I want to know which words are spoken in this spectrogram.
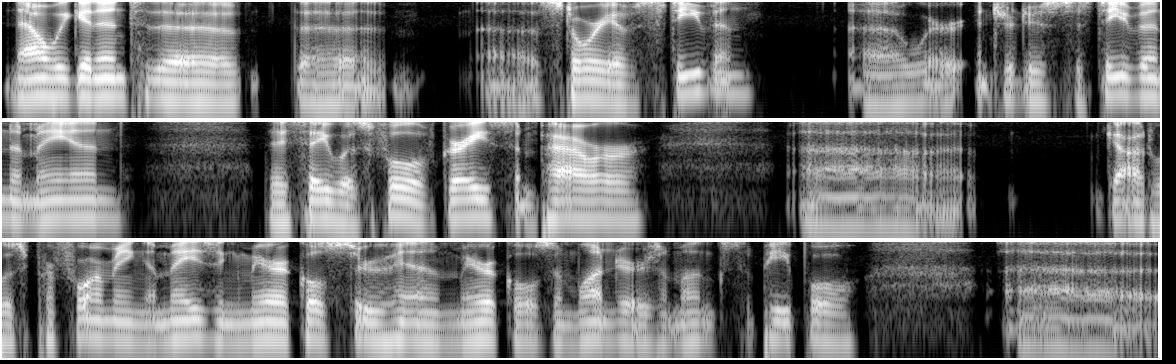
Now we get into the the uh, story of Stephen. Uh, we're introduced to Stephen, a man they say was full of grace and power. Uh, God was performing amazing miracles through him, miracles and wonders amongst the people. Uh,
